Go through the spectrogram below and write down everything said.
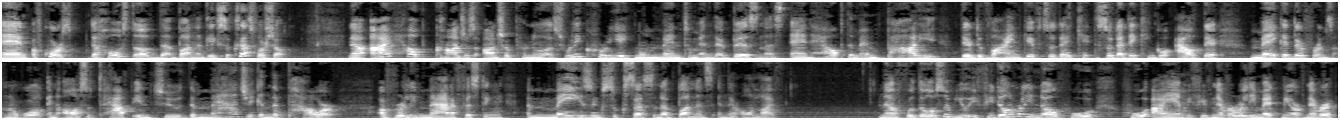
And of course, the host of the Abundantly Successful Show. Now, I help conscious entrepreneurs really create momentum in their business and help them embody their divine gifts so they so that they can go out there, make a difference in the world, and also tap into the magic and the power of really manifesting amazing success and abundance in their own life. Now, for those of you, if you don't really know who who I am, if you've never really met me or have never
